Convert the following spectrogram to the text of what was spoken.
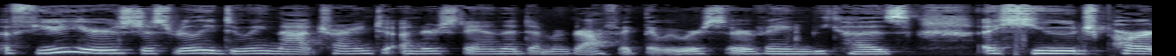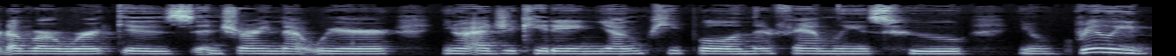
a few years just really doing that, trying to understand the demographic that we were serving because a huge part of our work is ensuring that we're, you know, educating young people and their families who, you know, really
